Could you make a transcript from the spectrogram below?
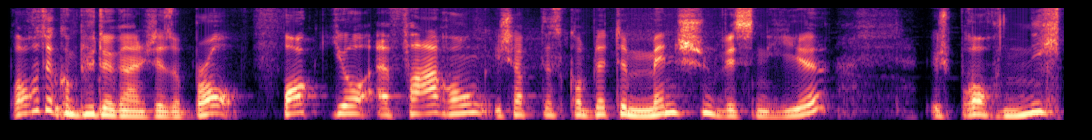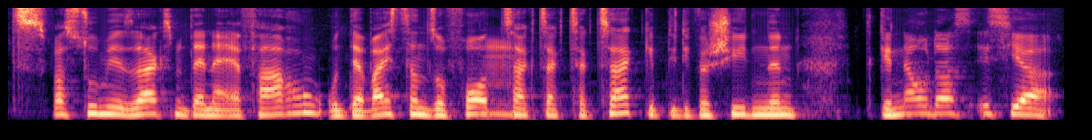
Braucht der Computer gar nicht. Der so, Bro, fuck your Erfahrung. Ich habe das komplette Menschenwissen hier. Ich brauche nichts, was du mir sagst mit deiner Erfahrung. Und der weiß dann sofort, zack, zack, zack, zack, gibt dir die verschiedenen. Genau das ist ja.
